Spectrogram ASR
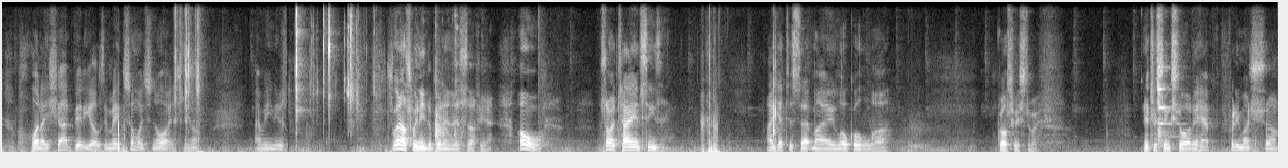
when I shot videos, it made so much noise, you know. I mean, it was... what else we need to put in this stuff here? Oh, some Italian seasoning. I get this at my local uh, grocery store. Interesting store. They have pretty much uh,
